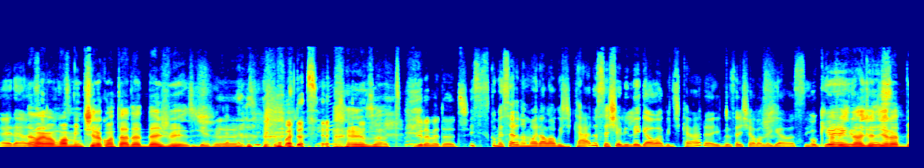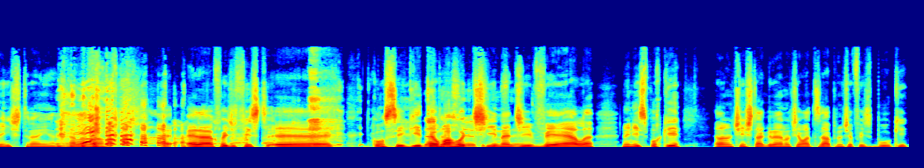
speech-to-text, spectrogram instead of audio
era ela. Não, é uma mentira contada dez vezes. É verdade. Vai dar certo. É, exato. Vira verdade. Mas vocês começaram a namorar logo de cara? Você achou ele legal logo de cara? E você achou ela legal assim? O que Na é verdade, ali interessante- era bem estranha. Ela não- É, era, foi difícil é, conseguir Não, ter tá uma certo, rotina tá de ver ela no início, porque ela não tinha Instagram, não tinha WhatsApp, não tinha Facebook.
